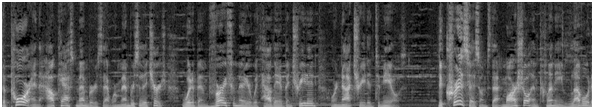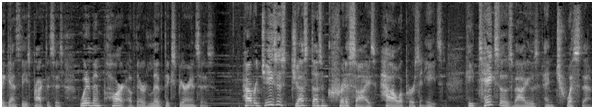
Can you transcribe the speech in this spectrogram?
The poor and the outcast members that were members of the church would have been very familiar with how they had been treated or not treated to meals. The criticisms that Martial and Pliny leveled against these practices would have been part of their lived experiences. However, Jesus just doesn't criticize how a person eats. He takes those values and twists them.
